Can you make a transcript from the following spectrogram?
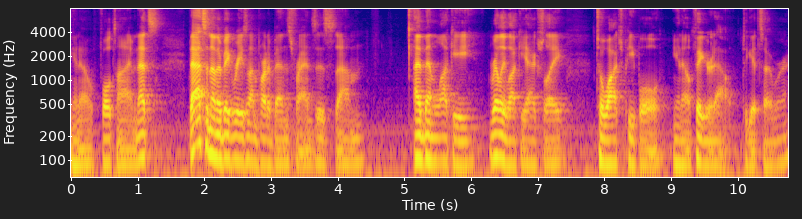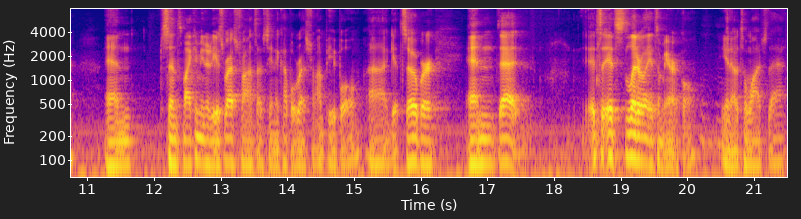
you know full time. And that's that's another big reason I'm part of Ben's Friends is um, I've been lucky, really lucky actually, to watch people you know figure it out to get sober. And since my community is restaurants, I've seen a couple restaurant people uh, get sober, and that it's it's literally it's a miracle, you know, to watch that.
